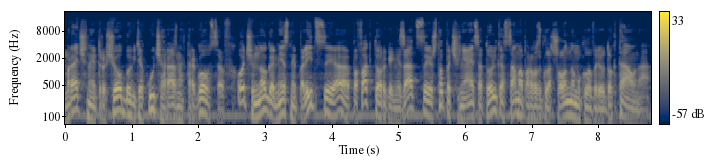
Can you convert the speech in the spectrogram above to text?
Мрачные трущобы, где куча разных торговцев, очень много местной полиции, а по факту организации, что подчиняется только самопровозглашенному главарю Доктауна.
